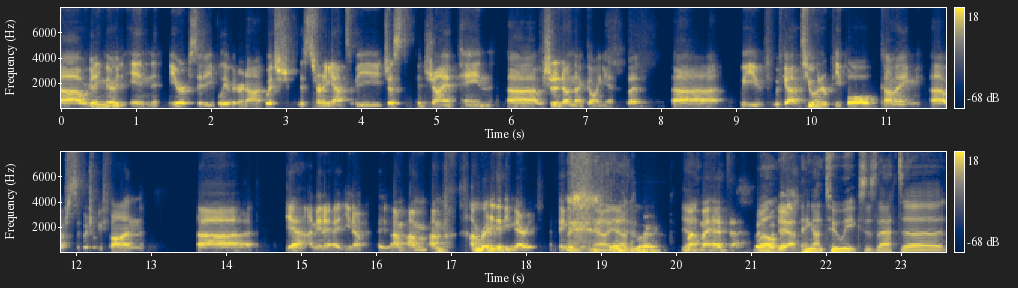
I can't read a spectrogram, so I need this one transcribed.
Uh, we're getting married in New York City, believe it or not, which is turning out to be just a giant pain. Uh, we should have known that going in, but uh, we've we've got 200 people coming, uh, which is which will be fun. Uh, yeah, I mean, I, you know, I, I'm I'm I'm I'm ready to be married. I think. Yeah, yeah. Yeah. my, my head's at. But- well, but Yeah. hang on. Two weeks. Is that uh,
